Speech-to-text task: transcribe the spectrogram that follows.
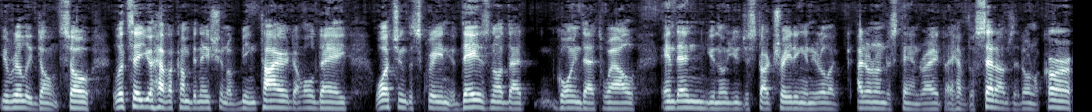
You really don't. So let's say you have a combination of being tired the whole day, watching the screen, your day is not that going that well, and then you know you just start trading and you're like, I don't understand, right? I have those setups that don't occur.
